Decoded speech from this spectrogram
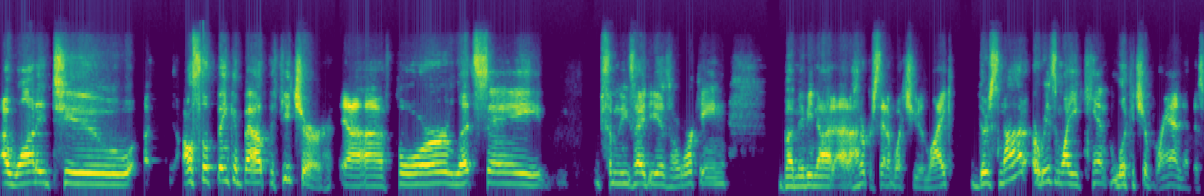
I wanted to uh, also think about the future uh, for, let's say, some of these ideas are working, but maybe not at 100% of what you'd like. There's not a reason why you can't look at your brand at this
